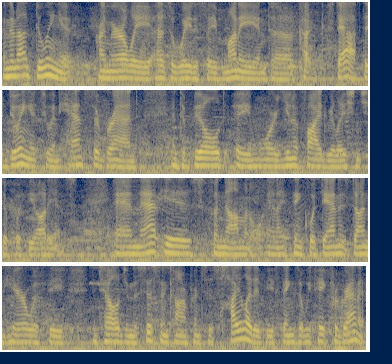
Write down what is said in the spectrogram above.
And they're not doing it primarily as a way to save money and to cut staff. They're doing it to enhance their brand and to build a more unified relationship with the audience. And that is phenomenal. And I think what Dan has done here with the Intelligent Assistant Conference has highlighted these things that we take for granted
